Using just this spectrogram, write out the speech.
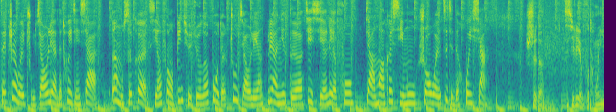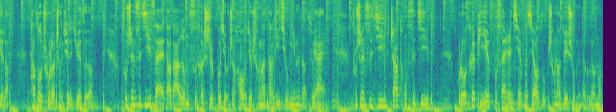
在这位主教练的推荐下，鄂木斯克先锋冰球俱乐部的主教练列尼德·季谢列夫将马克西姆说为自己的麾下。是的，季谢列夫同意了。他做出了正确的抉择。苏申斯基在到达鄂木斯克市不久之后，就成了当地球迷们的最爱。苏申斯基、扎同斯基、普罗科皮耶夫三人前锋小组成了对手们的噩梦。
